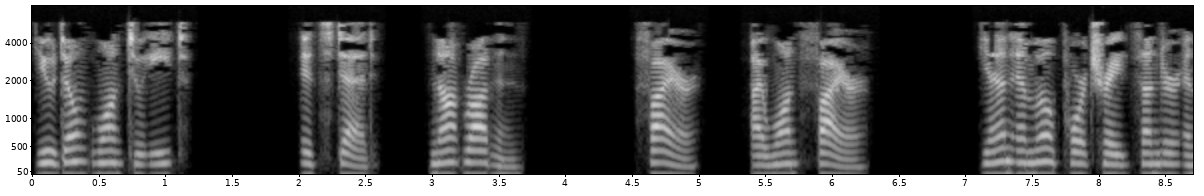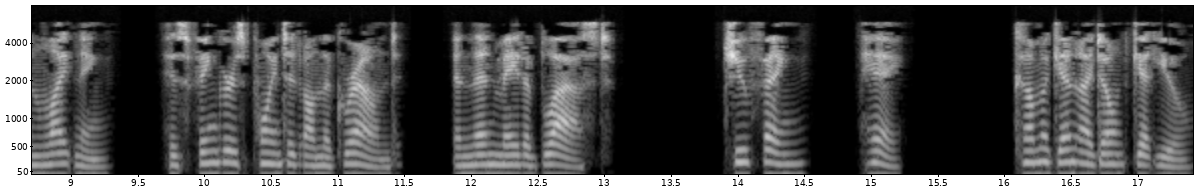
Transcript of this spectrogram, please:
You don't want to eat? It's dead, not rotten. Fire, I want fire. Yan Mo portrayed thunder and lightning, his fingers pointed on the ground, and then made a blast. Zhu Feng, hey! Come again I don't get you.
